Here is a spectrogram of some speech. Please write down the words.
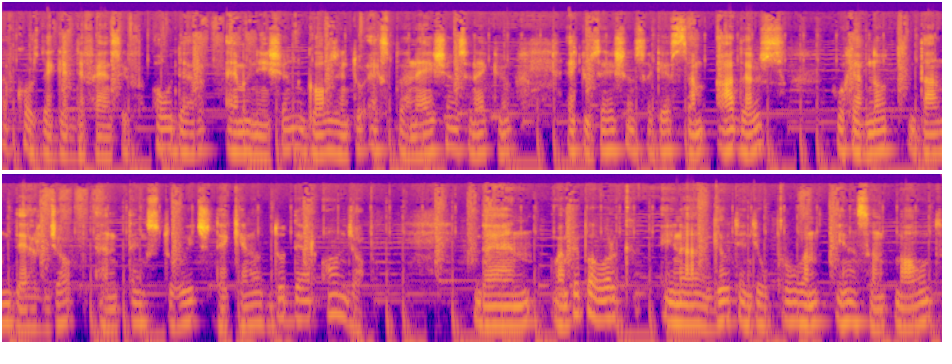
of course they get defensive. All their ammunition goes into explanations and accusations against some others who have not done their job and thanks to which they cannot do their own job. Then, when people work in a guilty until proven innocent mode,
